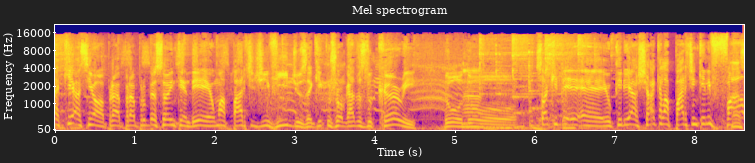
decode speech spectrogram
Aqui, assim, ó, pra, pra, pro pessoal entender, é uma parte de vídeos aqui com jogadas do Curry. Do, do... Só que é, eu queria achar aquela parte em que ele fala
